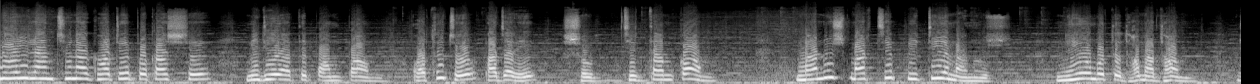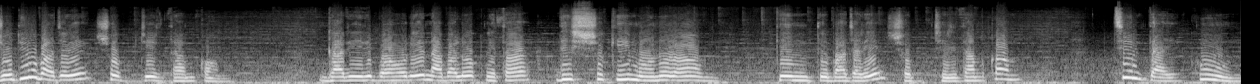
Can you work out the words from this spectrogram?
নারী লাঞ্ছনা ঘটে প্রকাশ্যে মিডিয়াতে পম পম, অথচ বাজারে সবজির দাম কম। মানুষ মারছে পিটিয়ে মানুষ, নিয়মত ধমাধম, যদিও বাজারে সবজির দাম কম। গাড়ির বহরে নাবালক নেতা, দৃশ্য কি মনোরম, কিন্তু বাজারে সবজির দাম কম। চিন্তায় খুন,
